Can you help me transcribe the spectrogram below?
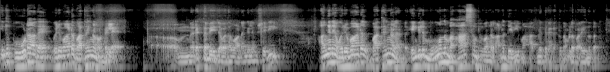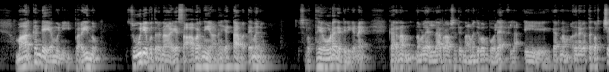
ഇത് കൂടാതെ ഒരുപാട് വധങ്ങളുണ്ടല്ലേ? രക്തബീജ വധമാണെങ്കിലും ശരി. അങ്ങനെ ഒരുപാട് വധങ്ങളുണ്ട്. എങ്കിലും മൂന്ന് മഹാസംഭവങ്ങളാണ് ദേവി മഹാത്മ്യത്തിനകത്ത് നമ്മൾ പറയുന്നത്. മാർക്കണ്ഡേയ മുനി പറയുന്നു സൂര്യപുത്രനായ സാവർണിയാണ് എട്ടാമത്തെ മനു. ശ്രദ്ധയോടെ കേട്ടിരിക്കണേ. കാരണം നമ്മൾ എല്ലാ പ്രാവശ്യത്തെയും നാമജപം പോലെ അല്ല ഈ കാരണം അതിനകത്ത് കുറച്ച്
